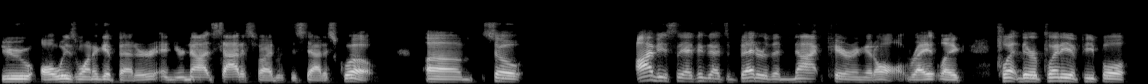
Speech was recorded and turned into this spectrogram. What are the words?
you always want to get better and you're not satisfied with the status quo. Um, so obviously, I think that's better than not caring at all, right? Like, pl- there are plenty of people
